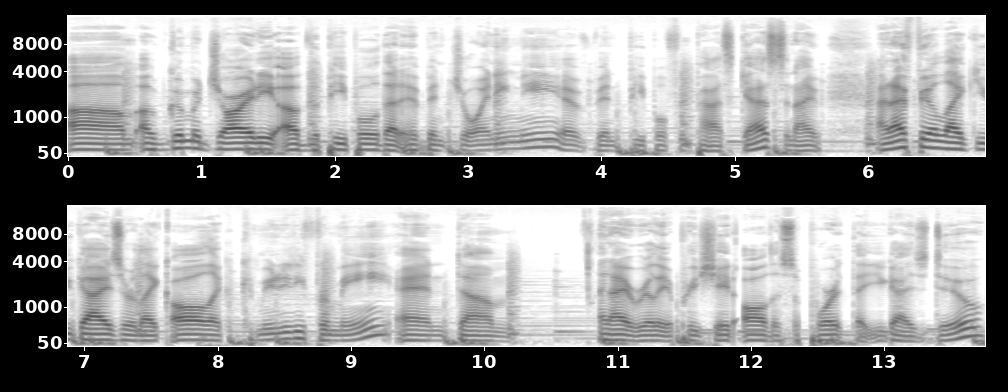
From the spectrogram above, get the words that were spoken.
Um, a good majority of the people that have been joining me have been people from past guests, and I and I feel like you guys are like all like a community for me, and um, and I really appreciate all the support that you guys do,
